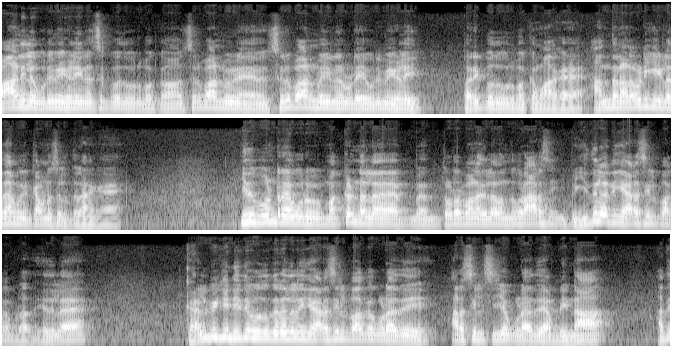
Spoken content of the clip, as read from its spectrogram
மாநில உரிமைகளை நசுக்குவது ஒரு பக்கம் சிறுபான்மையின சிறுபான்மையினருடைய உரிமைகளை பறிப்பது ஒரு பக்கமாக அந்த நடவடிக்கைகளை தான் அவங்க கவனம் செலுத்துகிறாங்க இது போன்ற ஒரு மக்கள் நல்ல தொடர்பான இதில் வந்து ஒரு அரசு இப்போ இதில் நீங்கள் அரசியல் பார்க்கக்கூடாது இதில் கல்விக்கு நிதி ஒதுக்குறதுல நீங்கள் அரசியல் பார்க்கக்கூடாது அரசியல் செய்யக்கூடாது அப்படின்னா அது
